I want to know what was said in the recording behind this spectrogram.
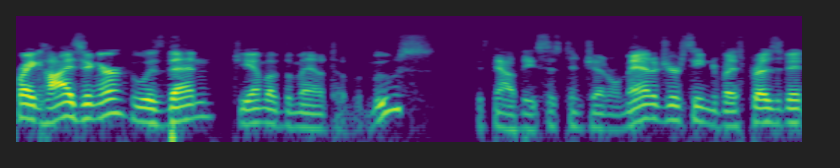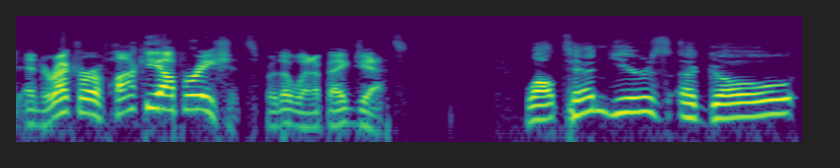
Craig Heisinger, who was then GM of the Manitoba Moose, is now the assistant general manager, senior vice president, and director of hockey operations for the Winnipeg Jets. Well, 10 years ago,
